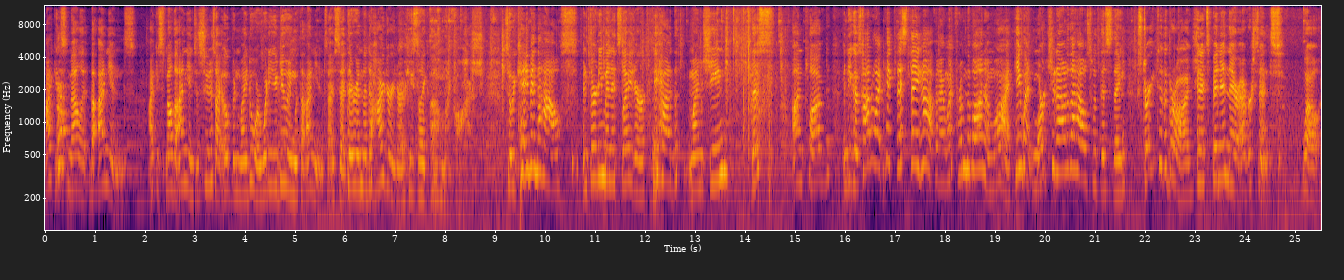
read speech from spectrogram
I can smell it, the onions. I can smell the onions as soon as I open my door. What are you doing with the onions? I said, they're in the dehydrator. He's like, oh my gosh. So he came in the house and 30 minutes later, he had the, my machine, this, unplugged. And he goes, how do I pick this thing up? And I went, from the bottom. Why? He went marching out of the house with this thing, straight to the garage. And it's been in there ever since. Well,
